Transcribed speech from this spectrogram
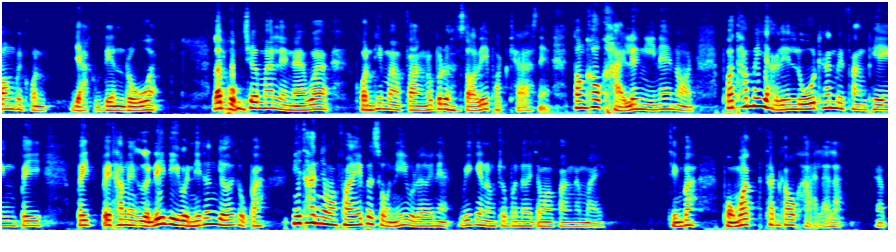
ต้องเป็นคนอยากเรียนรู้อะ แล้วผมเชื่อมั่นเลยนะว่าคนที่มาฟังนพดล Story Podcast เนี่ยต้องเข้าข่ายเรื่องนี้แน่นอน เพราะถ้าไม่อยากเรียนรู้ท่านไปฟังเพลงไปไปไปทำอย่างอื่นได้ดีกว่านี้ตั้งเยอะถูกปะนี่ท่านยังมาฟัง episode นี้อยู่เลยเนี่ย Weekend Entrepreneur จะมาฟังทำไมจริงปะผมว่าท่านเข้าข่ายแล้วล่ะครับ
